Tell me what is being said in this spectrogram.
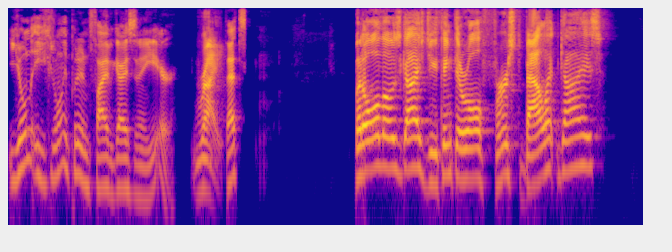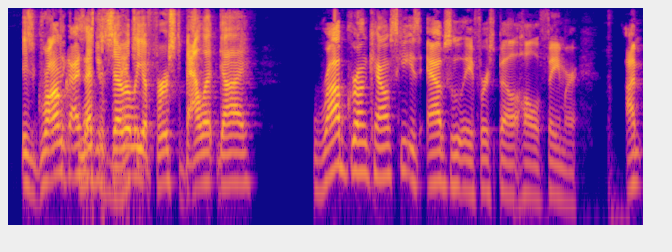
you only you can only put in five guys in a year. Right. That's but all those guys, do you think they're all first ballot guys? Is Gronk necessarily a first ballot guy? Rob Gronkowski is absolutely a first ballot Hall of Famer. I'm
